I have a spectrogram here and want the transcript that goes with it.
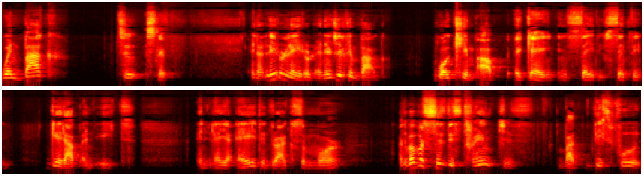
went back to sleep. And a little later, an angel came back, woke him up again, and said the same thing Get up and eat. And Elijah ate and drank some more. And the Bible says the strangest, but this food,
